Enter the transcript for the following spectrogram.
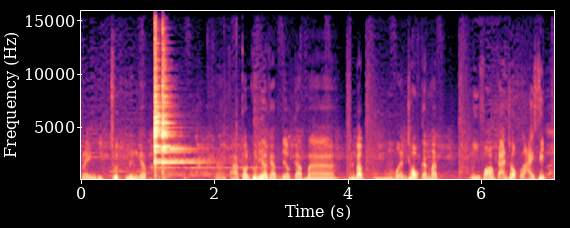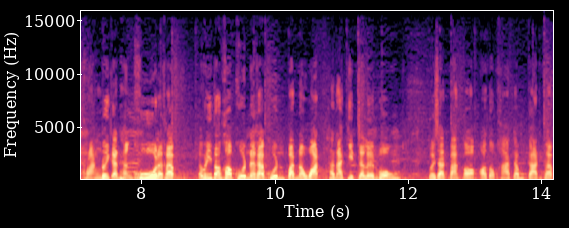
เร่งอีกชุดหนึ่งครับอ่าพักก่อนครู่เดียวครับ เดี๋ยวกลับมามันแบบเหมือนชกกันมา มีฟอร์มการชกหลายสิบครั้งด้วยกันทั้งคู่แหละครับ แล้ววันนี้ต้องขอบคุณนะครับ คุณปนวัฒน์ธนกิจเจริญวงศ์บริษัทบางกอกออโต้พาร์ทจำกัดครับ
